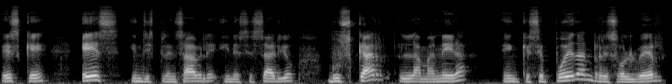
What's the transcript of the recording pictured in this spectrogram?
es que es indispensable y necesario buscar la manera en que se puedan resolver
